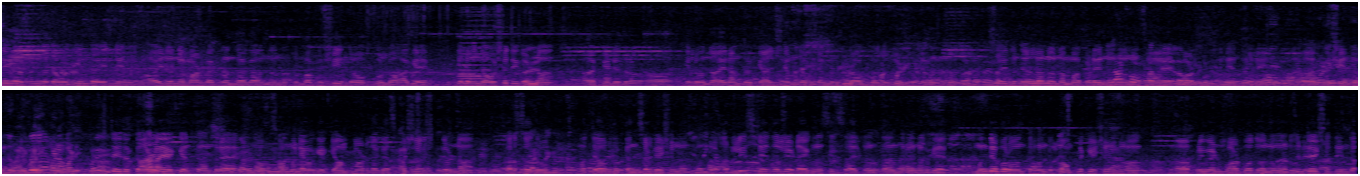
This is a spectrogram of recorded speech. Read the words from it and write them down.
ಒಕ್ಕಲಿಗರ ಸಂಘದ ವತಿಯಿಂದ ಇಲ್ಲಿ ಆಯೋಜನೆ ಮಾಡಬೇಕು ಅಂದಾಗ ನಾನು ತುಂಬ ಖುಷಿಯಿಂದ ಒಪ್ಕೊಂಡು ಹಾಗೆ ಕೆಲವೊಂದು ಔಷಧಿಗಳನ್ನ ಕೇಳಿದರು ಕೆಲವೊಂದು ಐರನ್ದು ಕ್ಯಾಲ್ಸಿಯಮ್ದು ವಿಟಮಿನ್ಸ್ ಆಗ್ಬೋದು ಸೊ ಇದನ್ನೆಲ್ಲನೂ ನಮ್ಮ ಕಡೆಯಿಂದ ನಾನು ಸಹಾಯ ಮಾಡಿಕೊಡ್ತೀನಿ ಅಂತೇಳಿ ಖುಷಿಯಿಂದ. ಮತ್ತು ಇದು ಕಾರಣ ಯಾಕೆ ಅಂತ ಅಂದರೆ, ನಾವು ಸಾಮಾನ್ಯವಾಗಿ ಕ್ಯಾಂಪ್ ಮಾಡಿದಾಗ ಸ್ಪೆಷಲಿಸ್ಟ್ಗಳನ್ನ ಕರೆಸೋದು ಮತ್ತು ಅವ್ರದ್ದು ಕನ್ಸಲ್ಟೇಷನ್ ಅಂತಂದರೆ ಅರ್ಲಿ ಸ್ಟೇಜಲ್ಲಿ ಡಯಾಗ್ನೋಸಿಸ್ ಆಯಿತು ಅಂತ ಅಂದರೆ ನಮಗೆ ಮುಂದೆ ಬರುವಂಥ ಒಂದು ಕಾಂಪ್ಲಿಕೇಶನ್ ಪ್ರಿವೆಂಟ್ ಮಾಡ್ಬೋದು ಅನ್ನೋ ಒಂದು ಉದ್ದೇಶದಿಂದ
